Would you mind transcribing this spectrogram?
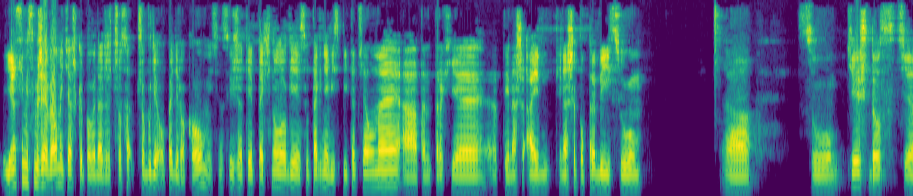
ja si myslím, že je veľmi ťažké povedať, že čo, sa, čo bude o 5 rokov. Myslím si, že tie technológie sú tak nevyspytateľné a ten trh je, tie naše, aj tie naše potreby sú uh, sú tiež dosť, e,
